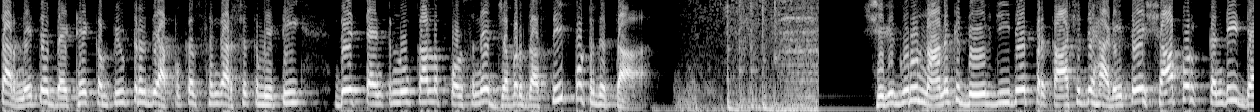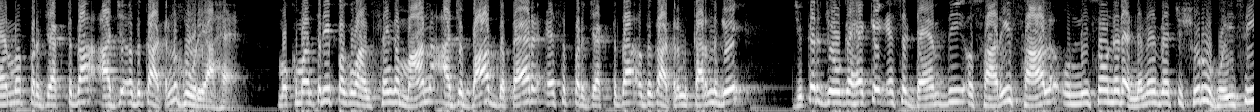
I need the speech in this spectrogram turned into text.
ਧਰਨੇ ਤੇ ਬੈਠੇ ਕੰਪਿਊਟਰ ਅਧਿਆਪਕ ਸੰਘਰਸ਼ ਕਮੇਟੀ ਦੇ ਟੈਂਟ ਨੂੰ ਕੱਲ ਪੁਲਿਸ ਨੇ ਜ਼ਬਰਦਸਤੀ ਪੁੱਟ ਦਿੱਤਾ। ਸ਼੍ਰੀ ਗੁਰੂ ਨਾਨਕ ਦੇਵ ਜੀ ਦੇ ਪ੍ਰਕਾਸ਼ ਦਿਹਾੜੇ ਤੇ ਸ਼ਾਹਪੁਰ ਕੰਡੀ ਡੈਮ ਪ੍ਰੋਜੈਕਟ ਦਾ ਅੱਜ ਉਦਘਾਟਨ ਹੋ ਰਿਹਾ ਹੈ। ਮੁੱਖ ਮੰਤਰੀ ਭਗਵੰਤ ਸਿੰਘ ਮਾਨ ਅੱਜ ਬਾਅਦ ਦੁਪਹਿਰ ਇਸ ਪ੍ਰੋਜੈਕਟ ਦਾ ਉਦਘਾਟਨ ਕਰਨਗੇ। ਜ਼ਿਕਰਯੋਗ ਹੈ ਕਿ ਇਸ ਡੈਮ ਦੀ ਉਸਾਰੀ ਸਾਲ 1999 ਵਿੱਚ ਸ਼ੁਰੂ ਹੋਈ ਸੀ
